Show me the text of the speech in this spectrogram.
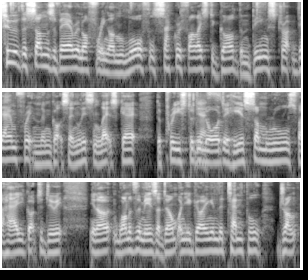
two of the sons of Aaron offering unlawful sacrifice to God, them being struck down for it, and then God saying, Listen, let's get the priesthood yes. in order. Here's some rules for how you got to do it. You know, one of them is, I don't want you going in the temple drunk.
